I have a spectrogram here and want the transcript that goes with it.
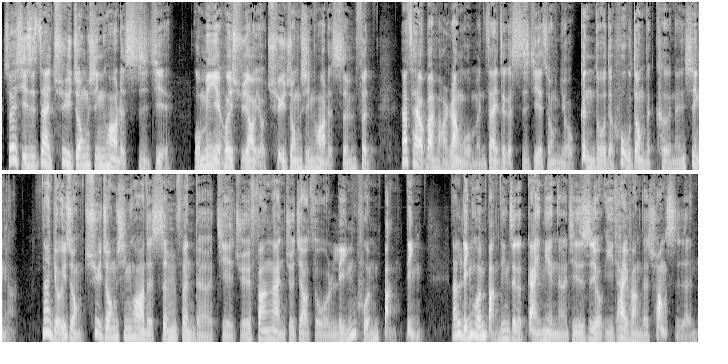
所以其实，在去中心化的世界，我们也会需要有去中心化的身份，那才有办法让我们在这个世界中有更多的互动的可能性啊。那有一种去中心化的身份的解决方案，就叫做灵魂绑定。那灵魂绑定这个概念呢，其实是由以太坊的创始人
